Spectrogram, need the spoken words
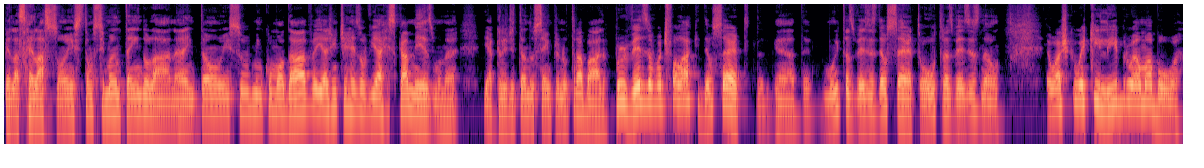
pelas relações estão se mantendo lá, né? Então isso me incomodava e a gente resolvia arriscar mesmo, né? E acreditando sempre no trabalho. Por vezes eu vou te falar que deu certo, é, muitas vezes deu certo, outras vezes não. Eu acho que o equilíbrio é uma boa.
